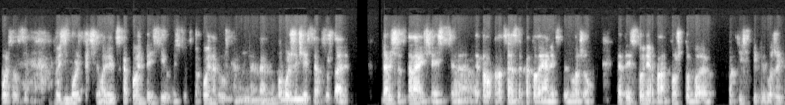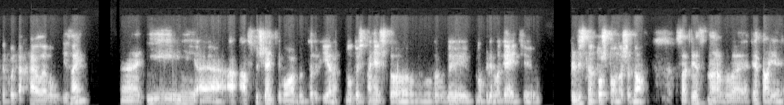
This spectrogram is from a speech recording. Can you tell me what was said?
пользоваться. То есть сколько человек, с какой интенсивностью, с какой нагрузкой, по большей части обсуждали. Дальше вторая часть э, этого процесса, который Алекс предложил, это история про то, чтобы фактически предложить какой-то high-level дизайн э, и а, обстучать его об интервьюера. Ну, то есть понять, что вы ну, предлагаете приблизительно то, что он ожидал. Соответственно, в этой,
